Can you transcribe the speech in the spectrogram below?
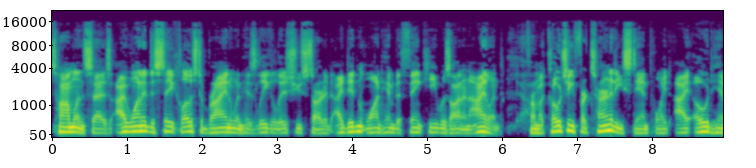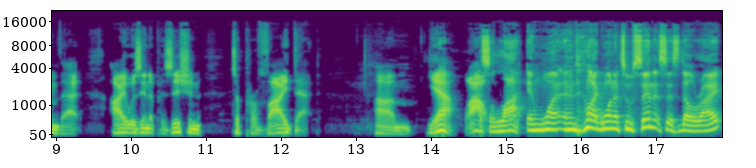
Tomlin says, I wanted to stay close to Brian when his legal issues started. I didn't want him to think he was on an island. From a coaching fraternity standpoint, I owed him that. I was in a position to provide that. Um, yeah, wow. That's a lot in one in like one or two sentences though, right?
